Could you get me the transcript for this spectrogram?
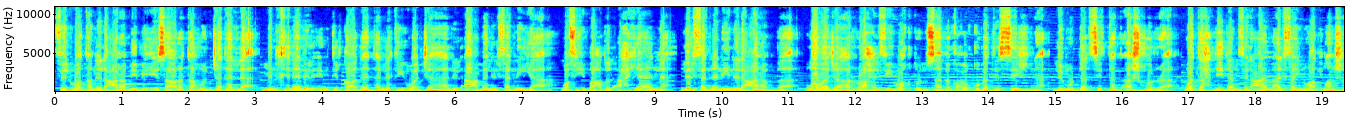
في الوطن العربي بإثارته الجدل من خلال الانتقادات التي يوجهها للأعمال الفنية. وفي بعض الأحيان للفنانين العرب. وواجه الراحل في وقت سابق عقوبة السجن لمدة ستة أشهر وتحديدا في العام 2012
